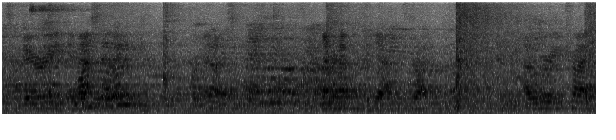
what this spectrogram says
it's very, it might seven. For me, it's never happened. Yeah, right. I remember you tried it.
